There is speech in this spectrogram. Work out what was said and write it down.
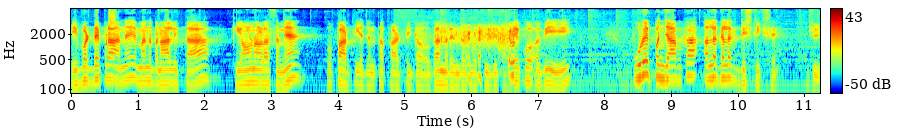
ਇਹ ਵੱਡੇ ਭਰਾ ਨੇ ਮਨ ਬਣਾ ਲਿੱਤਾ ਕਿ ਆਉਣ ਵਾਲਾ ਸਮਾਂ ਉਹ ਭਾਰਤੀ ਜਨਤਾ ਪਾਰਟੀ ਦਾ ਹੋਗਾ ਨਰਿੰਦਰ ਮੋਦੀ ਜੀ ਦਾ। ਦੇਖੋ ਅਭੀ पूरे पंजाब का अलग अलग डिस्ट्रिक्ट से जी।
